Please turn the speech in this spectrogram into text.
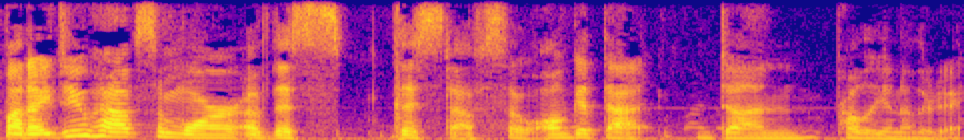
But I do have some more of this this stuff, so I'll get that done probably another day.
